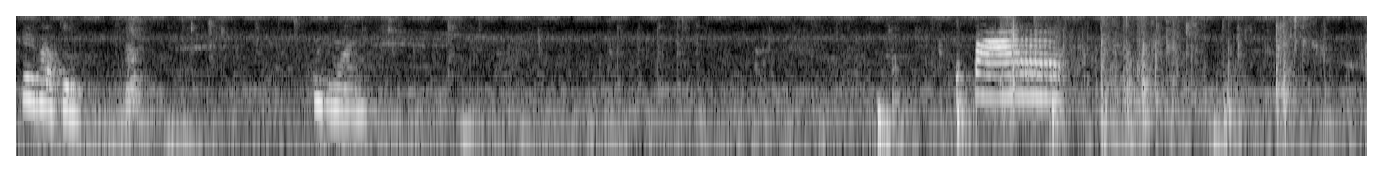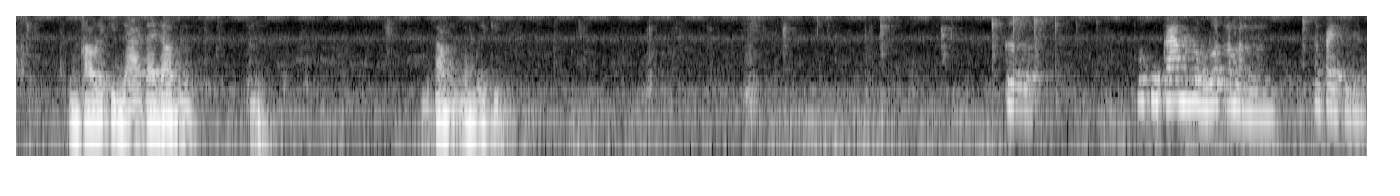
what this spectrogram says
เพื่อพอกินคุณสมอน อีปลา มัน เขาได้กินยาใจดำเลยมันสร้างมันยังไม่ได้กินเกิดเมื่อครูก้ามันลงรถแล้วมันมันไปสิเดียว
